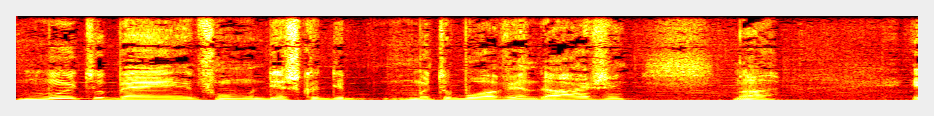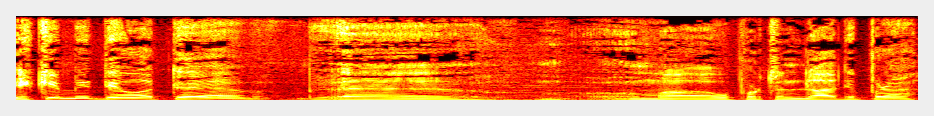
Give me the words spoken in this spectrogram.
muito bem, foi um disco de muito boa vendagem, né? e que me deu até é, uma oportunidade para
